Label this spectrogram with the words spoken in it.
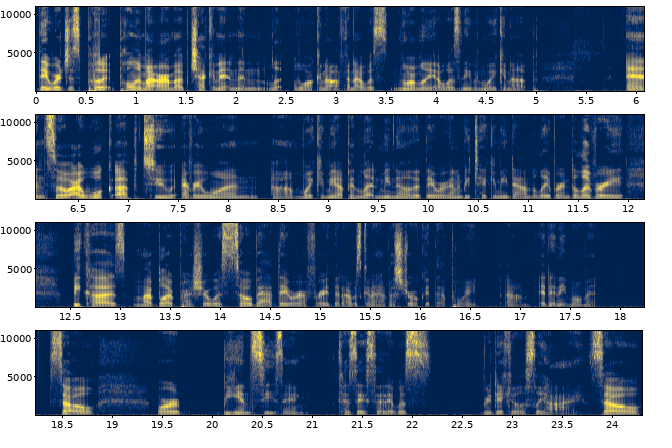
they were just pulling my arm up, checking it, and then le- walking off. And I was normally I wasn't even waking up. And so I woke up to everyone um, waking me up and letting me know that they were going to be taking me down to labor and delivery because my blood pressure was so bad they were afraid that I was going to have a stroke at that point um, at any moment. So, or be in seizing because they said it was ridiculously high. So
